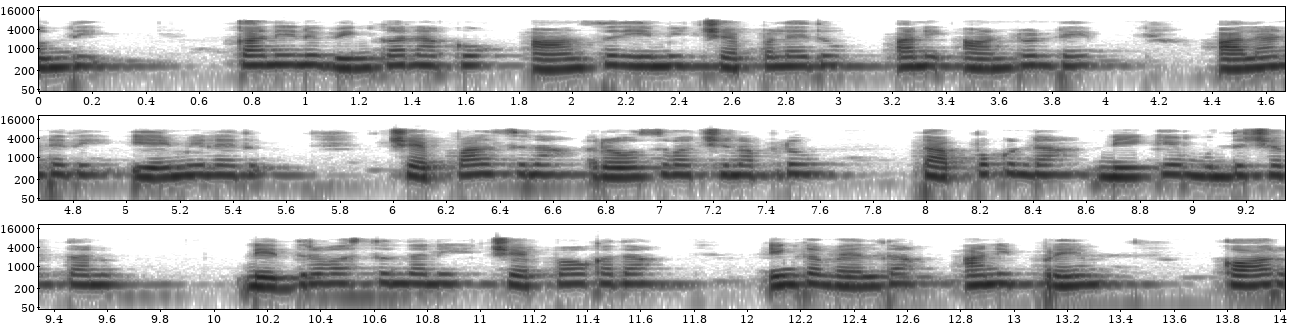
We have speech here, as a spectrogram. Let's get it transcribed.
ఉంది. కానీ నువ్వు ఇంకా నాకు ఆన్సర్ ఏమీ చెప్పలేదు అని అంటుంటే అలాంటిది ఏమీ లేదు. చెప్పాల్సిన రోజు వచ్చినప్పుడు తప్పకుండా నీకే ముందు చెప్తాను. నిద్ర వస్తుందని చెప్పావు కదా ఇంకా వెళ్దాం అని ప్రేమ్ కార్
